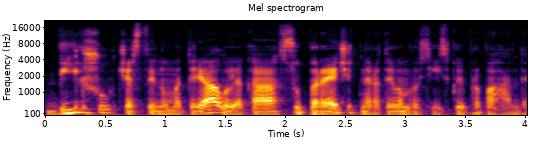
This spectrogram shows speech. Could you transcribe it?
більшу частину матеріалу, яка суперечить наративам російської пропаганди.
